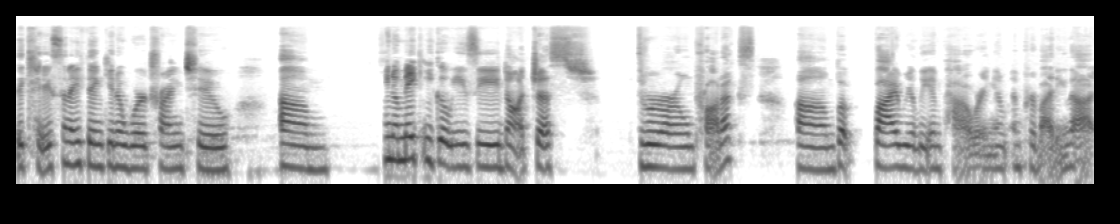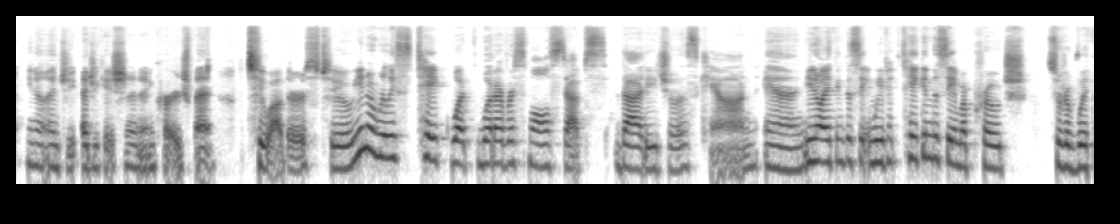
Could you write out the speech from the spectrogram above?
the case. And I think you know we're trying to, um, you know, make eco easy not just through our own products, um, but by really empowering and, and providing that you know edu- education and encouragement to others to you know really take what whatever small steps that each of us can. And you know i think the same we've taken the same approach sort of with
